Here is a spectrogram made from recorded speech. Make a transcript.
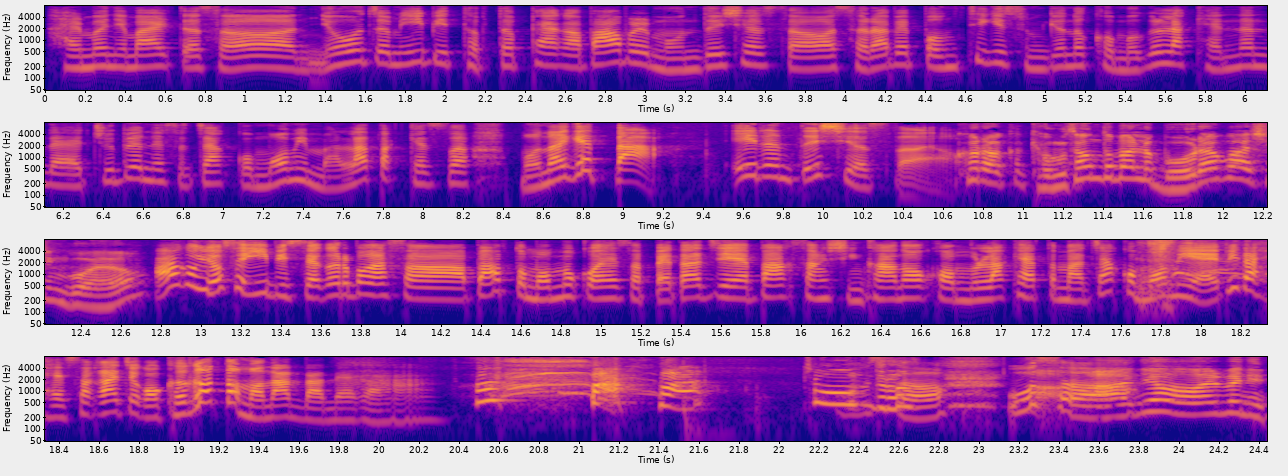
할머니 말 뜻은 요즘 입이 텁텁해가 밥을 못 드셔서 서랍에 뻥튀기 숨겨놓고 먹을라 했는데 주변에서 자꾸 몸이 말랐다 해서 못하겠다 이런 뜻이었어요. 그걸 아까 경상도 말로 뭐라고 하신 거예요? 아이고 요새 입이 새거를 먹어서 밥도 못 먹고 해서 빼다지에 박상신 가놓고 물락했더만 자꾸 몸이 애비다 했어가지고 그것도 못한다 내가. 처음 웃어. 웃어. 아, 니요 할머니.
